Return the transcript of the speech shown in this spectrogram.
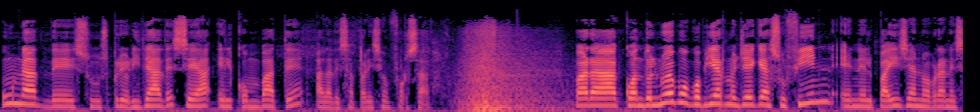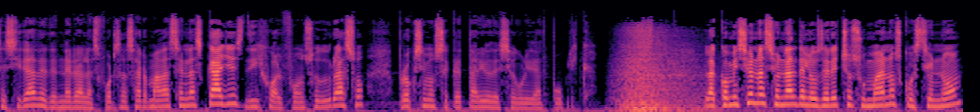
una de sus prioridades sea el combate a la desaparición forzada. Para cuando el nuevo gobierno llegue a su fin, en el país ya no habrá necesidad de tener a las Fuerzas Armadas en las calles, dijo Alfonso Durazo, próximo secretario de Seguridad Pública. La Comisión Nacional de los Derechos Humanos cuestionó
